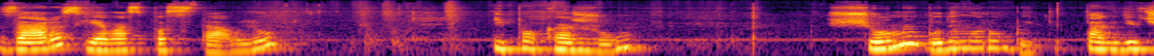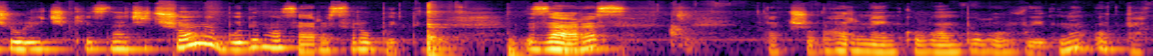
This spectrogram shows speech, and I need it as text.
Зараз я вас поставлю і покажу, що ми будемо робити. Так, дівчулечки, значить, що ми будемо зараз робити? Зараз, так, щоб гарненько вам було видно, отак.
